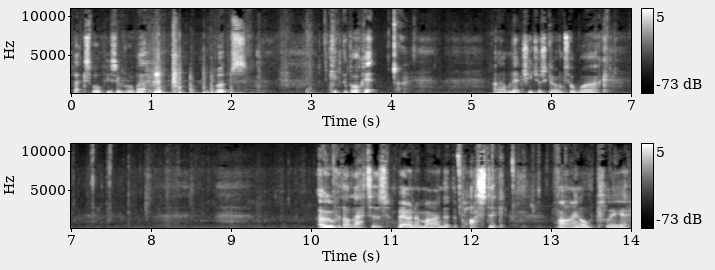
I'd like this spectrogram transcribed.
flexible piece of rubber. Whoops. Kick the bucket. And I'm literally just going to work over the letters, bearing in mind that the plastic vinyl clear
